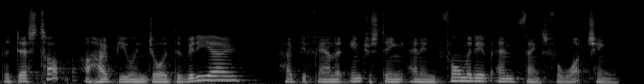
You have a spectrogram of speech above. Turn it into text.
the desktop. I hope you enjoyed the video. Hope you found it interesting and informative and thanks for watching.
